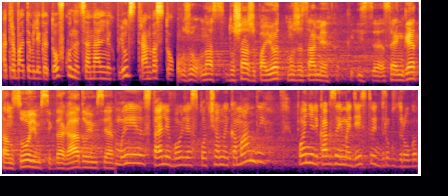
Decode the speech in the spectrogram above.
отрабатывали готовку национальных блюд стран Востока. Уже у нас душа же поет, мы же сами из э, СНГ танцуем, всегда радуемся. Мы стали более сплоченной командой, поняли, как взаимодействовать друг с другом.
